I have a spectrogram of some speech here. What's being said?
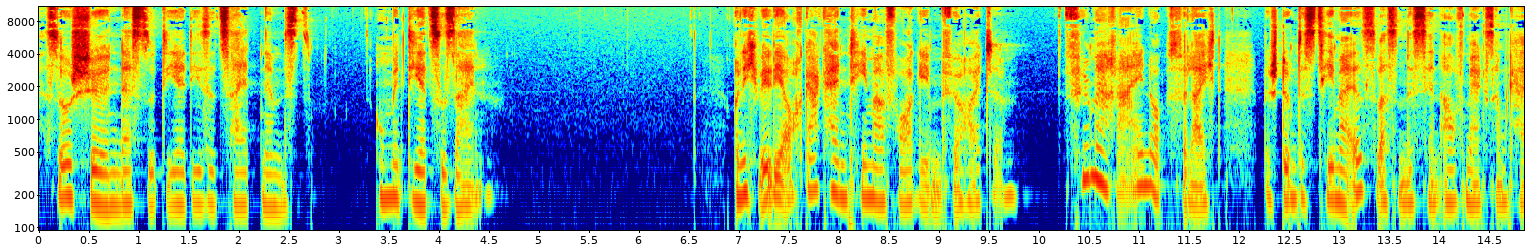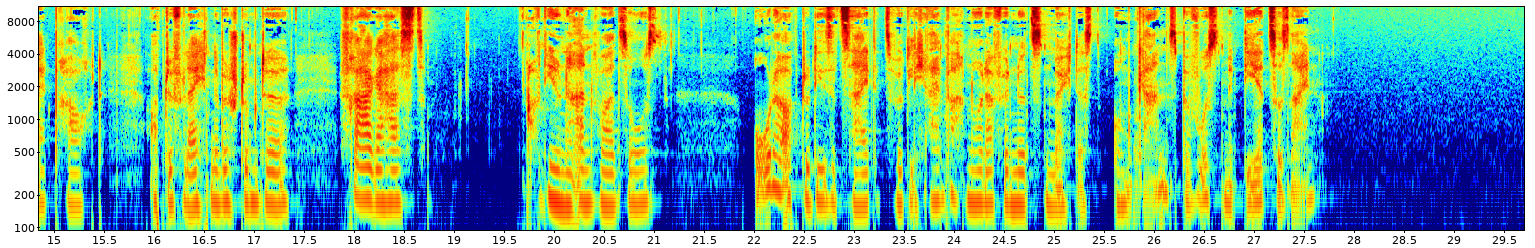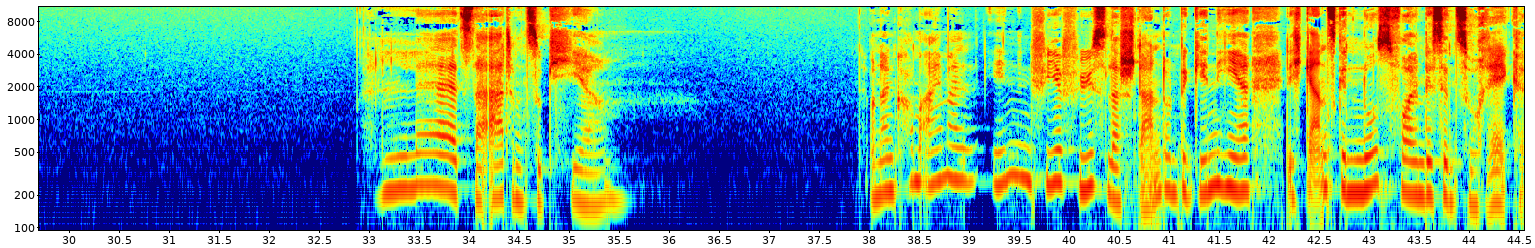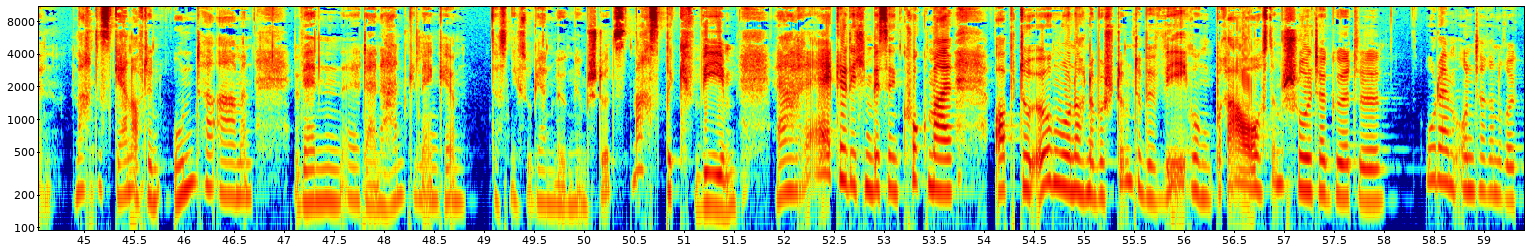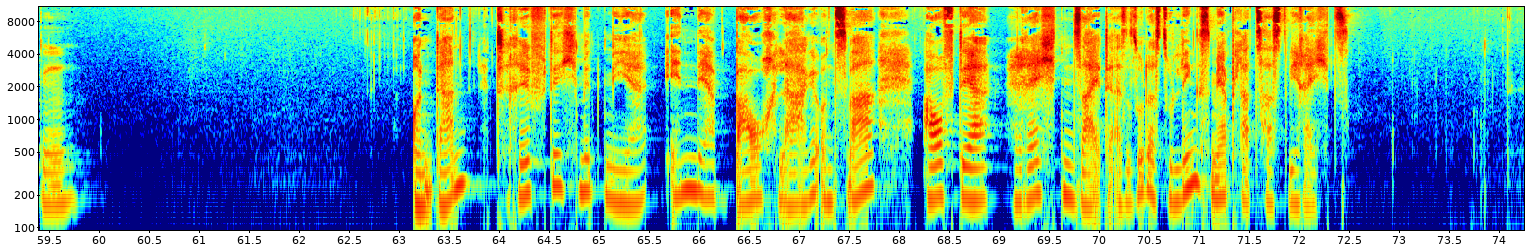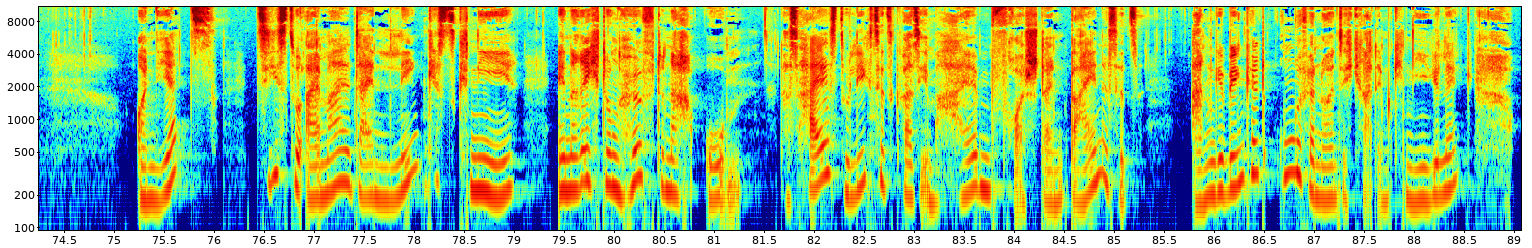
So schön, dass du dir diese Zeit nimmst um mit dir zu sein. Und ich will dir auch gar kein Thema vorgeben für heute. Fühl mal rein, ob es vielleicht ein bestimmtes Thema ist, was ein bisschen Aufmerksamkeit braucht. Ob du vielleicht eine bestimmte Frage hast, auf die du eine Antwort suchst. Oder ob du diese Zeit jetzt wirklich einfach nur dafür nutzen möchtest, um ganz bewusst mit dir zu sein. Letzter Atemzug hier. Und dann komm einmal in den Vierfüßlerstand und beginn hier, dich ganz genussvoll ein bisschen zu räkeln. Mach das gern auf den Unterarmen, wenn äh, deine Handgelenke das nicht so gern mögen im Stütz. Mach's bequem. Ja, räkel dich ein bisschen. Guck mal, ob du irgendwo noch eine bestimmte Bewegung brauchst im Schultergürtel oder im unteren Rücken. Und dann triff dich mit mir in der Bauchlage und zwar auf der rechten Seite, also so, dass du links mehr Platz hast wie rechts. Und jetzt ziehst du einmal dein linkes Knie in Richtung Hüfte nach oben. Das heißt, du liegst jetzt quasi im halben Frosch. Dein Bein ist jetzt angewinkelt, ungefähr 90 Grad im Kniegelenk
